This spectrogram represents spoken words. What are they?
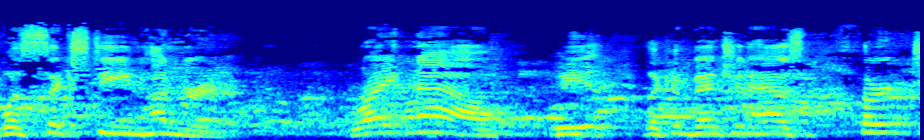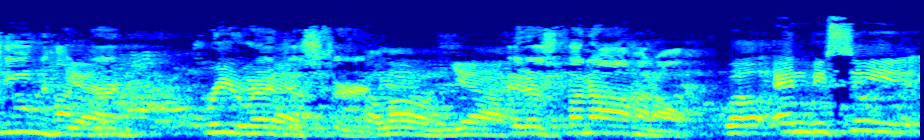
was 1,600. Right now, we the convention has 1,300 Yeah. pre-registered. Yes, alone, yeah. It is phenomenal. Well, NBC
